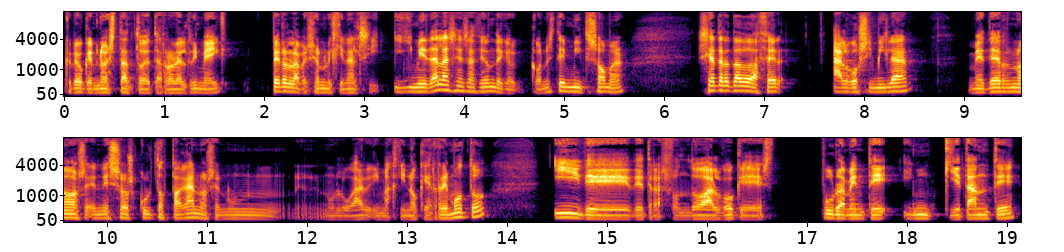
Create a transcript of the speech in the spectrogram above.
Creo que no es tanto de terror el remake, pero la versión original sí. Y me da la sensación de que con este Midsommar se ha tratado de hacer algo similar, meternos en esos cultos paganos en un, en un lugar, imagino que remoto, y de, de trasfondo algo que es puramente inquietante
